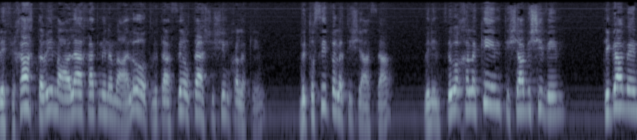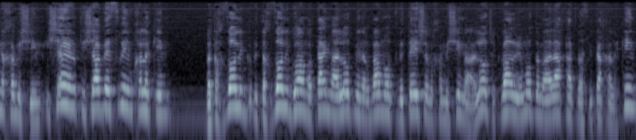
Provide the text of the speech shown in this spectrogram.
לפיכך תרים מעלה אחת מן המעלות ותעשה אותה שישים חלקים, ותוסיף על התשע עשר, ונמצאו החלקים תשעה ושבעים. תיגע מהן החמישים, יישאר תשעה ועשרים חלקים. ותחזור, ותחזור לגרוע 200 מעלות מן 409 ו-50 מעלות, שכבר הרימו את המעלה אחת ועשיתה חלקים,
